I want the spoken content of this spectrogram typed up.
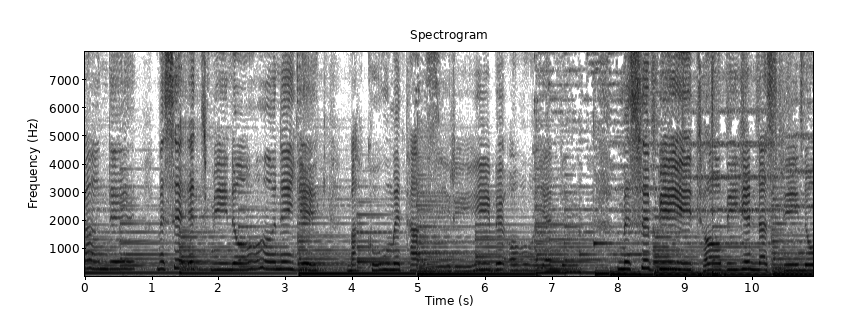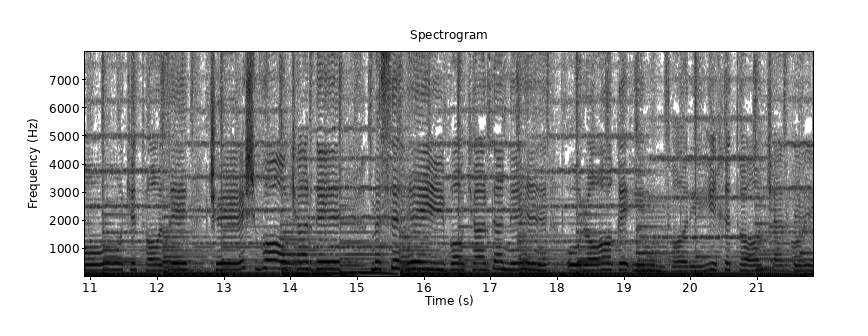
خنده مثل اطمینان یک محکوم تعذیری به آینده. مثل بیتابی نسلی نو که تازه چشم وا کرده. مثل هیوا کردن اوراق این تاریخ تا کرده.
